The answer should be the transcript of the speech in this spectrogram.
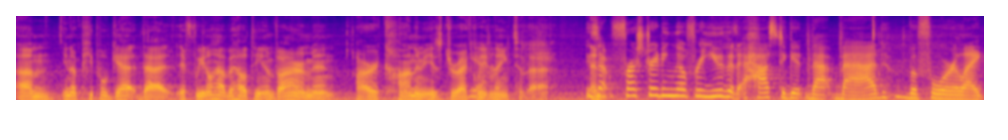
um, you know, people get that if we don't have a healthy environment, our economy is directly yeah. linked to that. Is and that frustrating though for you that it has to get that bad before like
